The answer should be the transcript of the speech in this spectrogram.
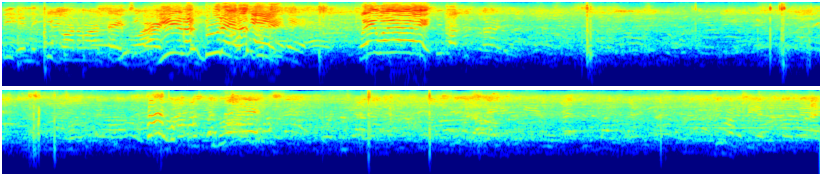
Beat and then keep going around the table. Right? Yeah, let's do that. Let's do that. Wait, wait, wait. She about to start it. She wanna be in so bad.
